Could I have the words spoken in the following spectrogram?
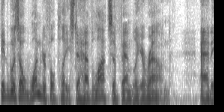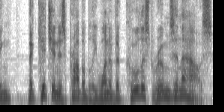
it was a wonderful place to have lots of family around, adding, the kitchen is probably one of the coolest rooms in the house.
